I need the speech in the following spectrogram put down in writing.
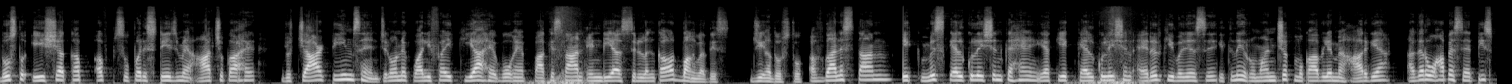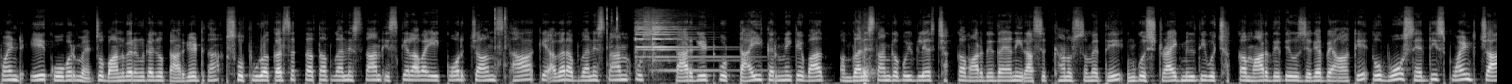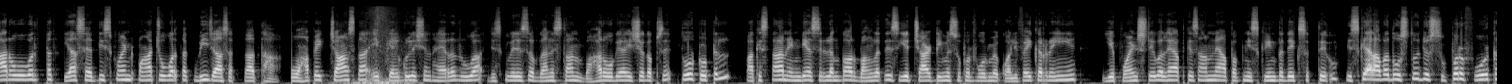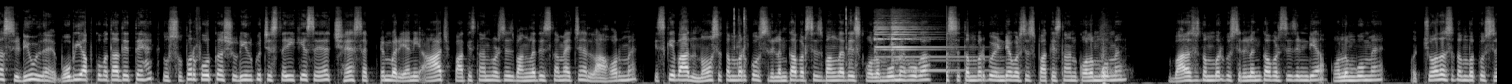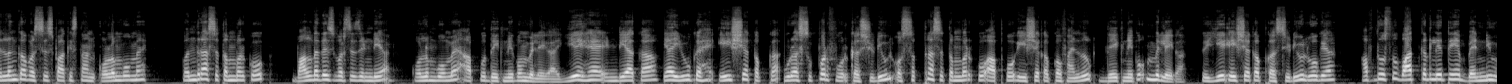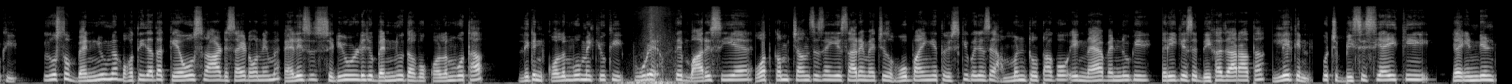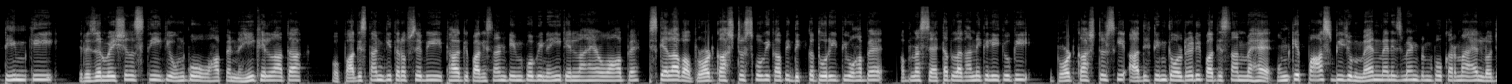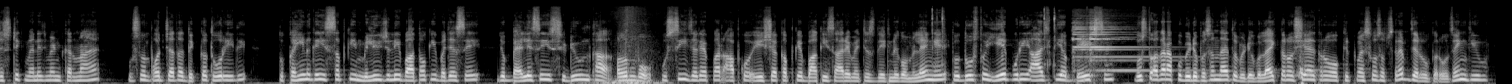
दोस्तों, Asia cup अब super stage में आ चुका है। जो चार टीम्स हैं जिन्होंने क्वालिफाई किया है, वो हैं पाकिस्तान, इंडिया, श्रीलंका और बांग्लादेश। जी हाँ दोस्तों अफ़गानिस्तान एक मिस कैलकुलेशन कहें या कि एक कैलकुलेशन एरर की वजह से इतने रोमांचक मुकाबले में हार गया। अगर वहाँ पे सैंतीस पॉइंट एक ओवर में तो बानवे रन का जो टारगेट था, उसको पूरा कर सकता था अफ़गानिस्तान। इसके अलावा एक और चांस था कि अगर अफ़गानिस्तान उस टारगेट को टाई करने के बाद अफ़गानिस्तान का कोई प्लेयर छक्का मार देता, यानी राशिद खान उस समय थे, उनको स्ट्राइक मिलती, वो छक्का मार देते उस जगह पे आके तो वो सैंतीस पॉइंट चार ओवर तक या सैंतीस पॉइंट पाँच ओवर तक भी जा सकता था। वहाँ पे एक चांस था, एक कैलकुलेशन एरर हुआ, जिसकी वजह से अफ़गानिस्तान बाहर हो गया एशिया कप से तो टोटल पाकिस्तान, इंडिया, श्रीलंका और बांग्लादेश, ये चार टीमें सुपर फोर में क्वालिफाई कर रही हैं। ये पॉइंट्स टेबल है आपके सामने, आप अपनी स्क्रीन पर देख सकते हो। इसके अलावा दोस्तों, जो सुपर फोर का शेड्यूल है, वो भी आपको बता देते हैं। तो सुपर फोर का शेड्यूल कुछ इस तरीके से है, छह सितंबर, यानी आज पाकिस्तान वर्सेज बांग्लादेश का मैच है, लाहौर में। इसके बाद नौ सितंबर को श्रीलंका वर्सेज बांग्लादेश, कोलंबो में होगा। दस सितंबर को इंडिया वर्सेज पाकिस्तान, कोलंबो में। बारह सितंबर को श्रीलंका वर्सेज इंडिया, कोलंबो में। और चौदह सितंबर को श्रीलंका वर्सेज पाकिस्तान, कोलंबो में। पंद्रह सितंबर को बांग्लादेश वर्सेज इंडिया कोलंबो में आपको देखने को मिलेगा। ये है इंडिया का, या यू कहें एशिया कप का पूरा सुपर फोर का शेड्यूल और सत्रह सितंबर को आपको एशिया कप का फाइनल देखने को मिलेगा। तो ये एशिया कप का शेड्यूल हो गया। अब दोस्तों बात कर लेते हैं वेन्यू की। तो दोस्तों वेन्यू में बहुत ही ज़्यादा केओस रहा डिसाइड होने में। पहले से शेड्यूल्ड जो वेन्यू था वो कोलंबो था। लेकिन कोलंबो में क्योंकि पूरे हफ़्ते बारिश ही है, बहुत कम चांसेस हैं ये सारे मैचेस हो पाएँगे। तो इसकी वजह से हम्बन टोटा को एक नया वेन्यू की तरीके से देखा जा रहा था। लेकिन कुछ बीसीसीआई की या इंडियन टीम की रिजर्वेशन थी कि उनको वहाँ पे नहीं खेलना था। और पाकिस्तान की तरफ़ से भी था कि पाकिस्तान टीम को भी नहीं खेलना है वहाँ पे। इसके अलावा ब्रॉडकास्टर्स को भी काफ़ी दिक्कत हो रही थी वहाँ पे अपना सेटअप लगाने के लिए क्योंकि ब्रॉडकास्टर्स की आधी टीम तो ऑलरेडी पाकिस्तान में है। उनके पास भी जो मैन मैनेजमेंट उनको करना है लॉजिस्टिक मैनेजमेंट करना है, उसमें बहुत ज़्यादा दिक्कत हो रही थी। तो कहीं ना कहीं सबकी मिली जुली बातों की वजह से जो पहले से ही शेड्यूल था कोलंबो उसी जगह पर आपको एशिया कप के बाकी सारे मैचेस देखने को मिलेंगे। तो दोस्तों, ये पूरी आज की अपडेट्स हैं। दोस्तों, अगर आपको वीडियो पसंद आए तो वीडियो को लाइक करो शेयर करो, और सब्सक्राइब ज़रूर करो। Thank you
